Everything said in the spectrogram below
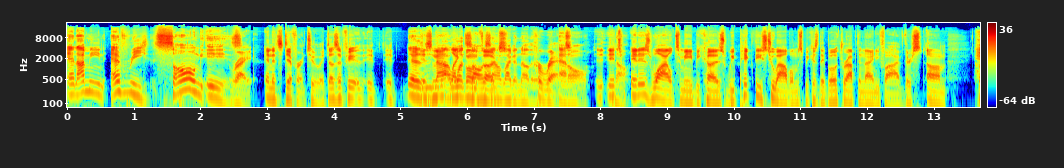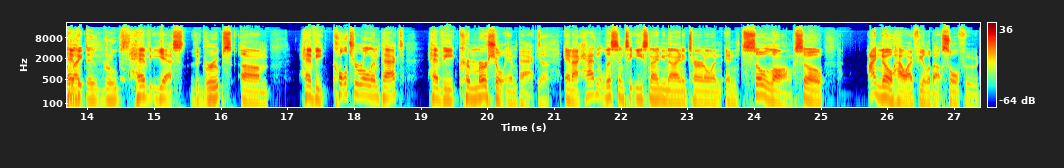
and I mean every song is right, and it's different too. It doesn't feel it. It There's is not, like one Bone song Thugs. sounds like another. Correct at all. It, it's No. it is wild to me because we picked these two albums because they both dropped in '95. There's um heavy collective groups. heavy yes the groups um heavy cultural impact heavy commercial impact Yeah. and i hadn't listened to east 99 eternal in, in so long so i know how i feel about soul food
